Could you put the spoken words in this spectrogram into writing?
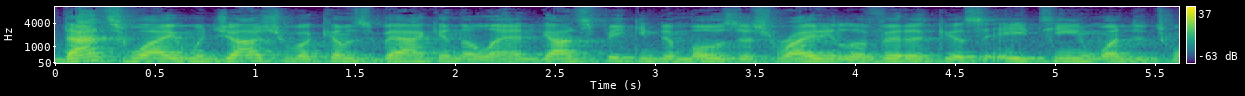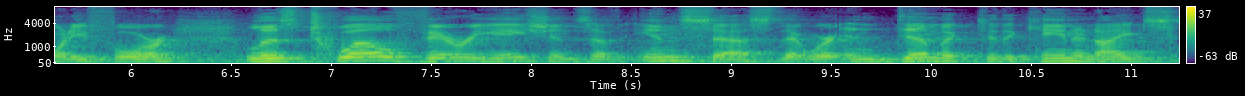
That's why when Joshua comes back in the land, God speaking to Moses, writing Leviticus 18 1 to 24, lists 12 variations of incest that were endemic to the Canaanites,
